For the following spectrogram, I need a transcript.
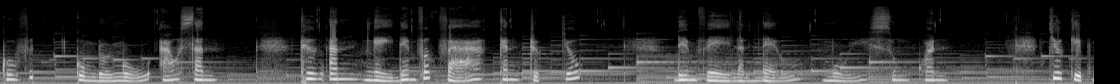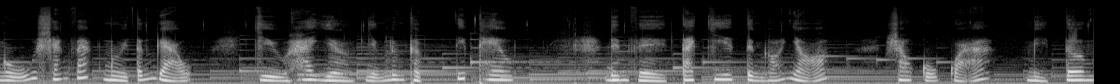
Covid cùng đội ngũ áo xanh. Thương anh ngày đêm vất vả canh trực chốt, đêm về lạnh lẽo mũi xung quanh. Chưa kịp ngủ sáng vác 10 tấn gạo, chiều 2 giờ những lương thực tiếp theo. Đêm về ta chia từng gói nhỏ, rau củ quả, mì tôm,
